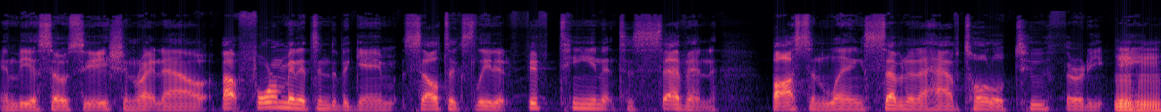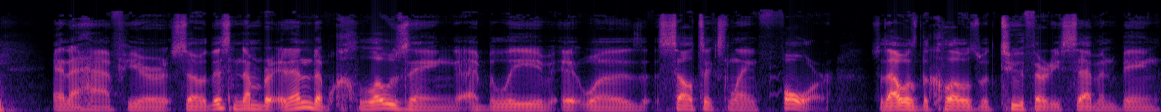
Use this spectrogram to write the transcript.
in the association. Right now, about four minutes into the game, Celtics lead at 15 to 7. Boston laying seven and a half total, 238 Mhm. and a half here. So this number, it ended up closing, I believe it was Celtics laying four. So that was the close with 237 being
